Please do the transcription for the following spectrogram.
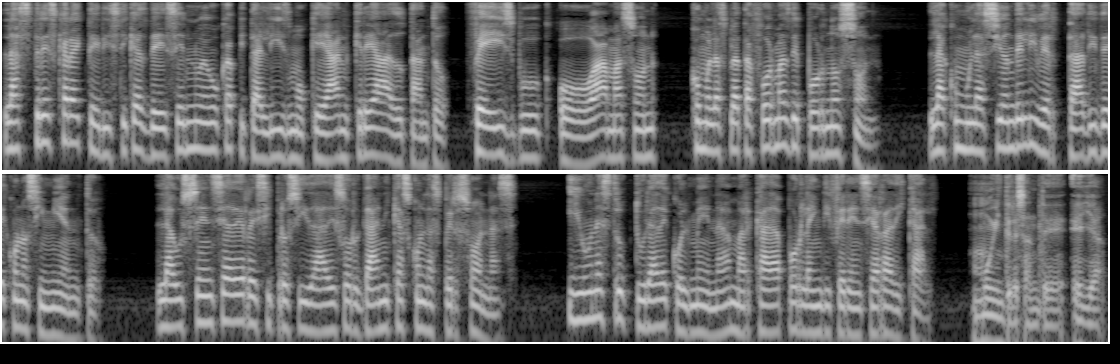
las tres características de ese nuevo capitalismo que han creado tanto Facebook o Amazon como las plataformas de porno son la acumulación de libertad y de conocimiento, la ausencia de reciprocidades orgánicas con las personas y una estructura de colmena marcada por la indiferencia radical. Muy interesante ella.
